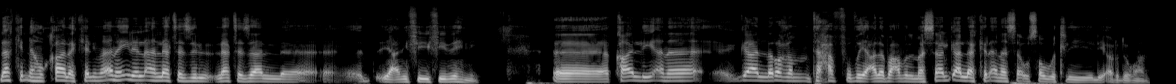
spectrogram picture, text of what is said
لكنه قال كلمة أنا إلى الآن لا تزل لا تزال آه، يعني في في ذهني. قال لي أنا قال رغم تحفظي على بعض المسائل قال لكن أنا سأصوت لأردوغان.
